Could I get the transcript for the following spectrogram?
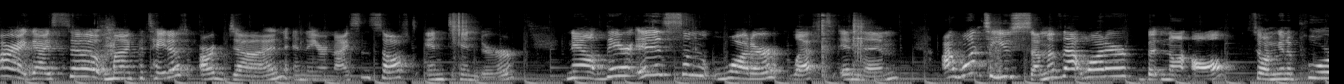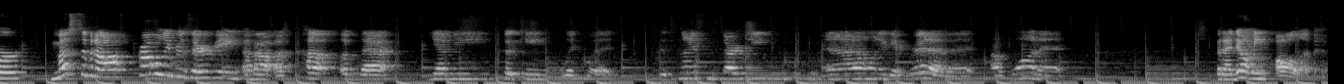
All right, guys, so my potatoes are done and they are nice and soft and tender. Now, there is some water left in them. I want to use some of that water, but not all. So I'm gonna pour most of it off, probably reserving about a cup of that yummy cooking liquid. It's nice and starchy, and I don't wanna get rid of it. I want it, but I don't need all of it.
